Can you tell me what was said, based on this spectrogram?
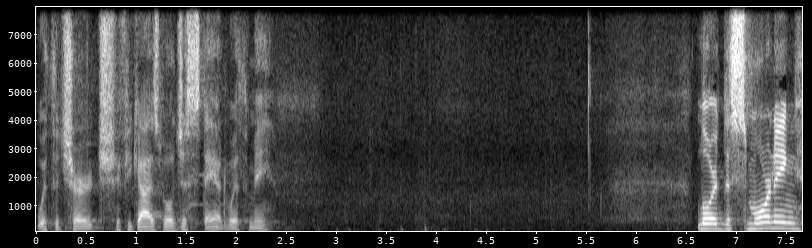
with the church. If you guys will just stand with me. Lord, this morning,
